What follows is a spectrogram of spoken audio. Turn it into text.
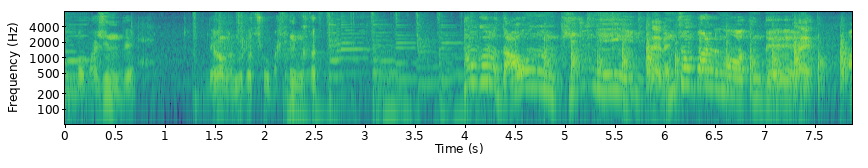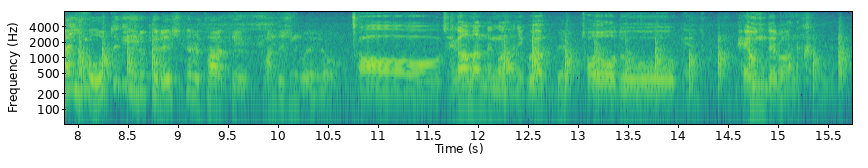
어 맛있는데? 내가 만든 거 치고 맛있는 것 같아. 한 그릇 나오는 기준이 네네. 엄청 빠른 것 같은데 네. 아니 이게 어떻게 이렇게 레시피를 다 이렇게 만드신 거예요? 어 제가 만든 건 아니고요 네. 저도 예, 배운 대로 하는 겁니다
